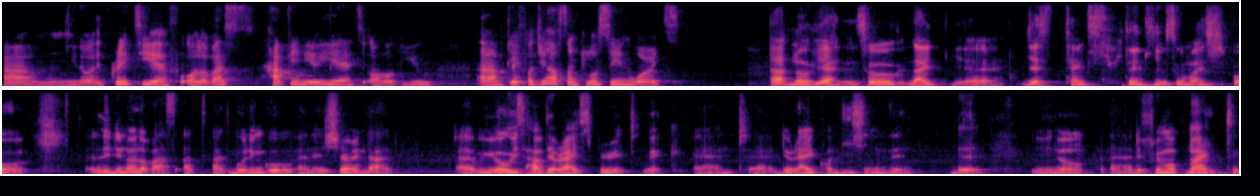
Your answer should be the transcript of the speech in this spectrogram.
um, you know, a great year for all of us. Happy New Year to all of you. Um, Clifford, do you have some closing words? Uh, no, yeah. So, like, uh, just thanks, thank you so much for leading all of us at, at Bolingo and ensuring that uh, we always have the right spirit work and uh, the right conditions and the, you know, uh, the frame of mind to,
